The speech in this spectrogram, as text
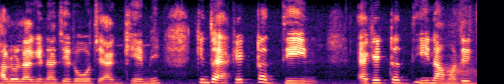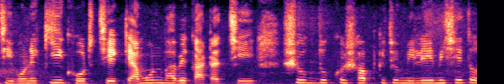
ভালো লাগে না যে রোজ একঘেয়েমি। কিন্তু এক একটা দিন এক একটা দিন আমাদের জীবনে কি ঘটছে, কেমনভাবে কাটাচ্ছি, সুখ দুঃখ সব কিছু মিলিয়ে মিশিয়ে তো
